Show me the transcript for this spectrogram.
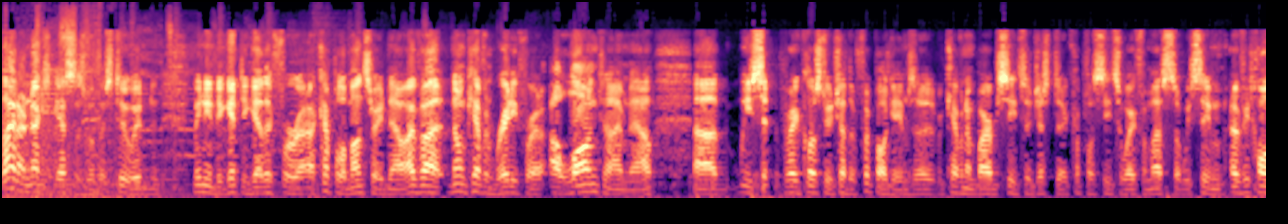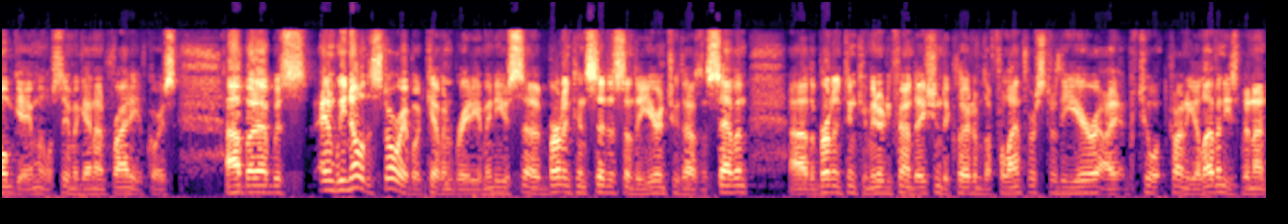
Glad our next guest is with us too. We've been meaning to get together for a couple of months right now. I've uh, known Kevin Brady for a long time now. Uh, we sit very close to each other at football games. Uh, Kevin and Barb's seats are just a couple of seats away from us, so we see him every home game, and we'll see him again on Friday, of course. Uh, but I was, and we know the story about Kevin Brady. I mean, he was uh, Burlington Citizen of the Year in 2007. Uh, the Burlington Community Foundation declared him the Philanthropist of the Year uh, 2011. He's been on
